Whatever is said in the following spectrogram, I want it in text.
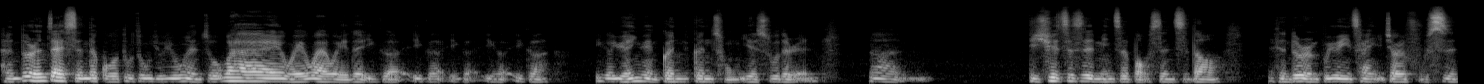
很多人在神的国度中就永远做外围外围的一个一个一个一个一个一个远远跟跟从耶稣的人。那的确，这是明哲保身之道。很多人不愿意参与教育服饰，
